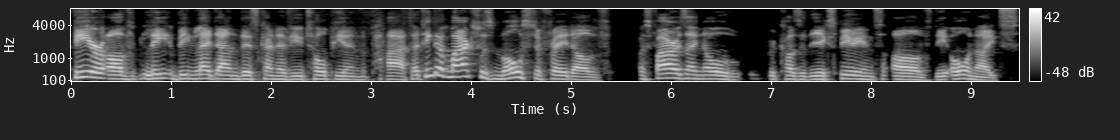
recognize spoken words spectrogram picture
fear of le- being led down this kind of utopian path, I think that Marx was most afraid of, as far as I know, because of the experience of the Owenites.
